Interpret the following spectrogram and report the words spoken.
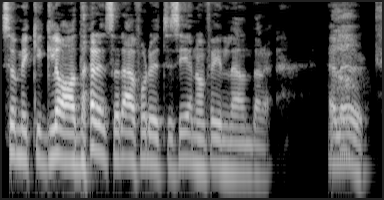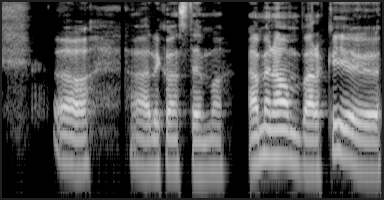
Så mycket gladare, så där får du inte se någon finländare. Eller hur? Ja, ja, det kan stämma. Ja, men han verkar ju...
